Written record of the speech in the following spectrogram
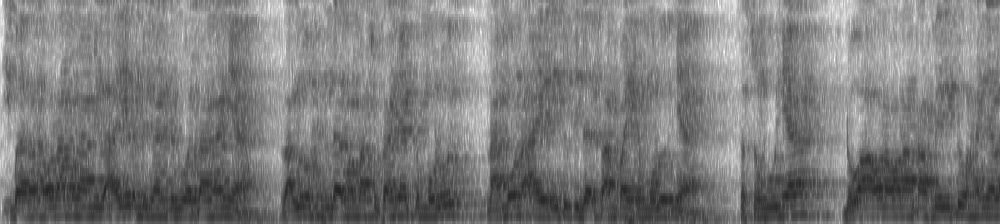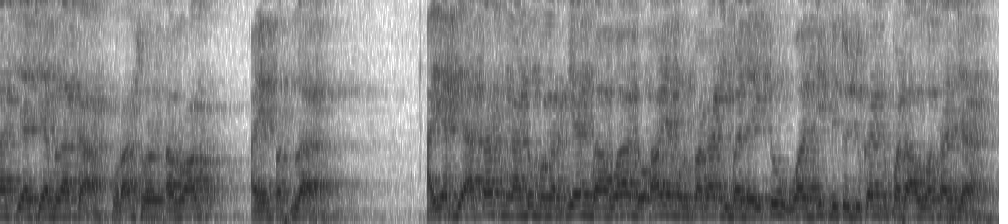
Ibarat orang mengambil air dengan kedua tangannya, lalu hendak memasukkannya ke mulut, namun air itu tidak sampai ke mulutnya. Sesungguhnya doa orang-orang kafir itu hanyalah sia-sia belaka. Quran surat Ar-Ra'd ayat 14. Ayat di atas mengandung pengertian bahwa doa yang merupakan ibadah itu wajib ditujukan kepada Allah saja.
